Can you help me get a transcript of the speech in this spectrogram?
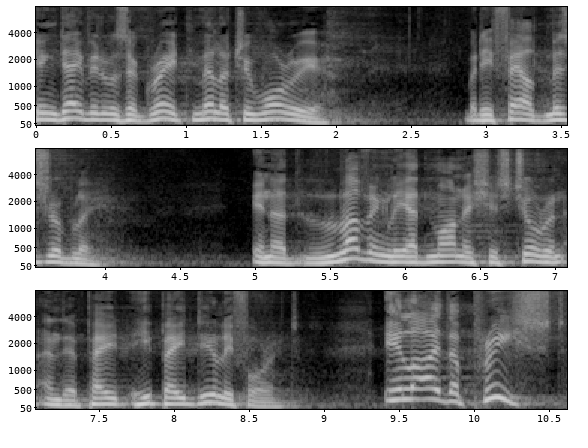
King David was a great military warrior, but he failed miserably in a lovingly admonish his children, and they paid, he paid dearly for it. Eli the priest,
